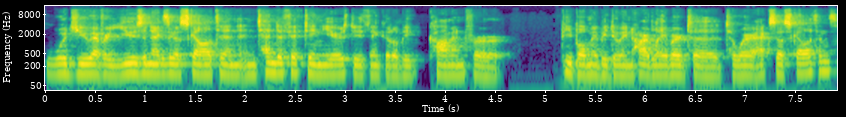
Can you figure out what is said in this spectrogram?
would you ever use an exoskeleton in 10 to 15 years? Do you think it'll be common for people maybe doing hard labor to, to wear exoskeletons?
